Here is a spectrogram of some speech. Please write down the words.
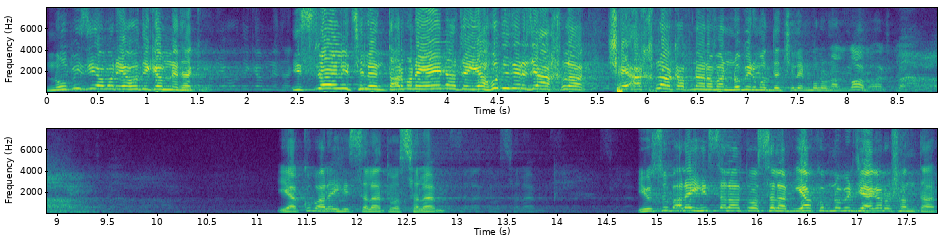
নবীজি আমার ইয়াহুদি কেমনে থাকে? ইসরায়েলি ছিলেন, তার মানে এই না যে ইয়াহুদিদের যে আখলাক, সেই আখলাক আপনার আমার নবীর মধ্যে ছিলেন। বলুন, আল্লাহ ইয়াকুব আলাইহিস সালাতু ওয়াসসালাম, ইউসুফ আলাইহিস সালাতু ওয়াসসালাম, ইয়াকুব নবীর যে এগারো সন্তান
